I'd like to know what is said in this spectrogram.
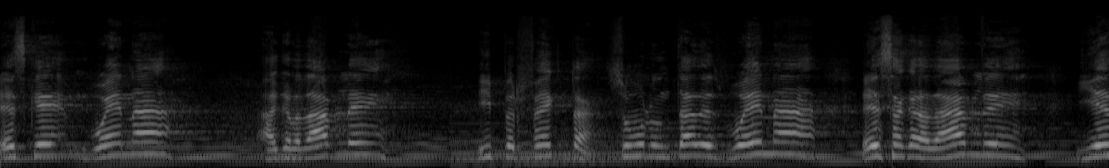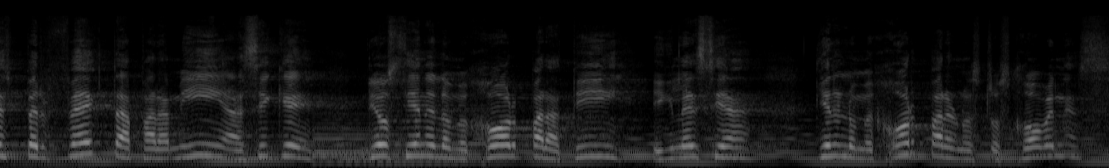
Es que buena, agradable y perfecta. Su voluntad es buena, es agradable y es perfecta para mí. Así que Dios tiene lo mejor para ti, iglesia. Tiene lo mejor para nuestros jóvenes.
